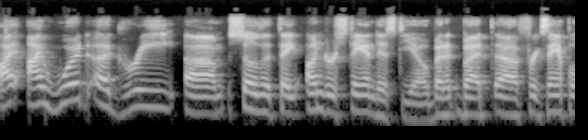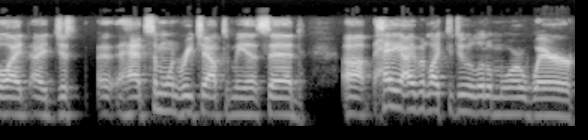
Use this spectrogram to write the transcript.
I, I would agree, um, so that they understand Istio. But but uh, for example, I I just uh, had someone reach out to me that said, uh, "Hey, I would like to do a little more where."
